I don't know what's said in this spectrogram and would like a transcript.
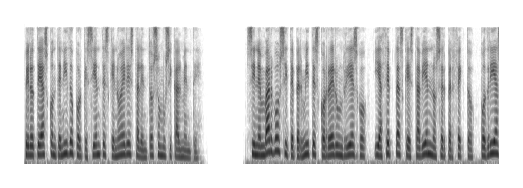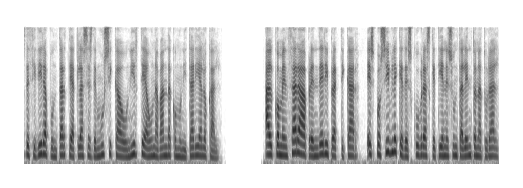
pero te has contenido porque sientes que no eres talentoso musicalmente. Sin embargo, si te permites correr un riesgo y aceptas que está bien no ser perfecto, podrías decidir apuntarte a clases de música o unirte a una banda comunitaria local. Al comenzar a aprender y practicar, es posible que descubras que tienes un talento natural,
